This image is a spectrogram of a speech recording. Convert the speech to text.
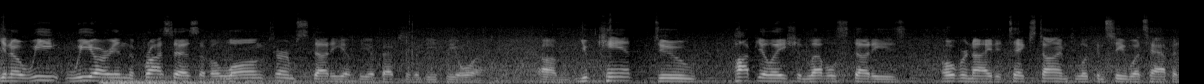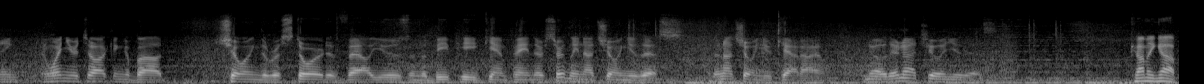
you know, we, we are in the process of a long-term study of the effects of the BP oil. Um, you can't do population level studies overnight. It takes time to look and see what's happening. And when you're talking about showing the restorative values and the BP campaign, they're certainly not showing you this. They're not showing you Cat Island. No, they're not showing you this. Coming up,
